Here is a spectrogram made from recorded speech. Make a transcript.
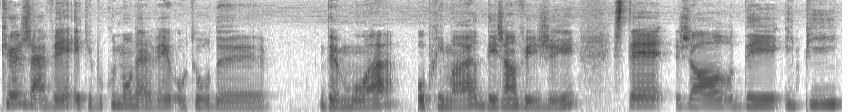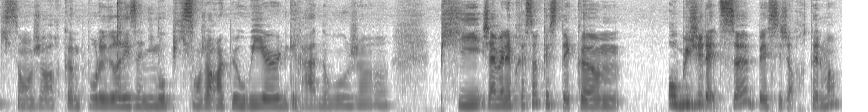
que j'avais et que beaucoup de monde avait autour de de moi au primaire, des gens végés, c'était genre des hippies qui sont genre comme pour le droit des animaux puis qui sont genre un peu weird, grano genre. Puis j'avais l'impression que c'était comme obligé d'être ça, ben c'est genre tellement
